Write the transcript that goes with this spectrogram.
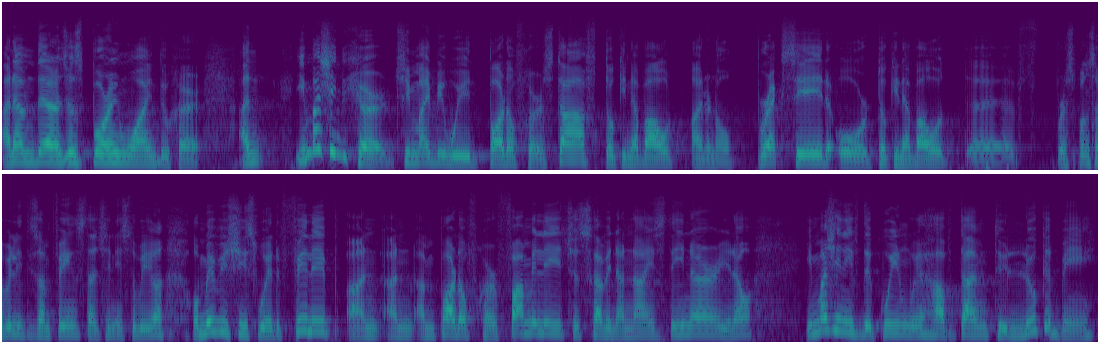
and I'm there just pouring wine to her, and Imagine her, she might be with part of her staff talking about, I don't know, Brexit or talking about uh, responsibilities and things that she needs to be on. Or maybe she's with Philip and, and, and part of her family, just having a nice dinner, you know. Imagine if the queen will have time to look at me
